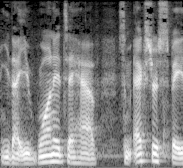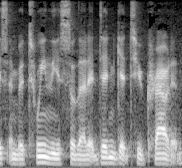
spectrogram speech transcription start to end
that you wanted to have some extra space in between these so that it didn't get too crowded.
